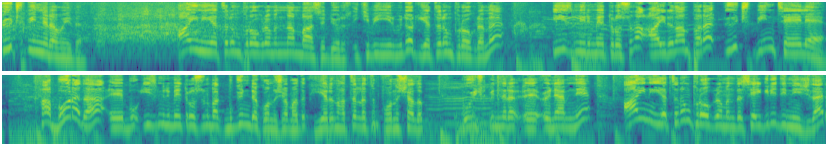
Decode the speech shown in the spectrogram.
3 bin lira mıydı? Aynı yatırım programından bahsediyoruz. 2024 yatırım programı İzmir metrosuna ayrılan para 3000 TL. Ha bu arada e, bu İzmir metrosunu bak bugün de konuşamadık. Yarın hatırlatıp konuşalım. Bu 3000 lira e, önemli. Aynı yatırım programında sevgili dinleyiciler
